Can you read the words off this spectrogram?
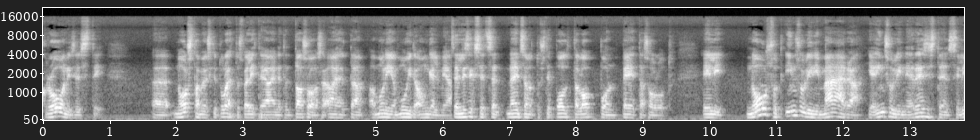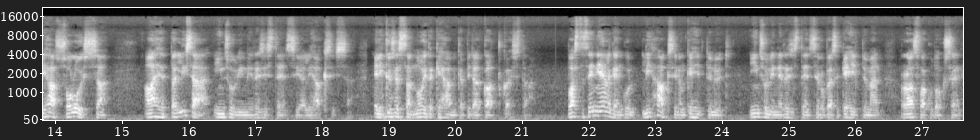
kroonisesti nostaa myöskin tulehtusvälittäjäaineiden tasoa, se aiheuttaa monia muita ongelmia. Sen lisäksi, että se näin sanotusti poltta loppuun beta-solut, eli Nousut insuliinimäärä ja insuliiniresistenssi lihassoluissa aiheuttaa lisää insuliiniresistenssiä lihaksissa. Eli kyseessä on noita kehä, mikä pitää katkaista. Vasta sen jälkeen, kun lihaksin on kehittynyt, insuliiniresistenssi rupeaa kehittymään rasvakutokseen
